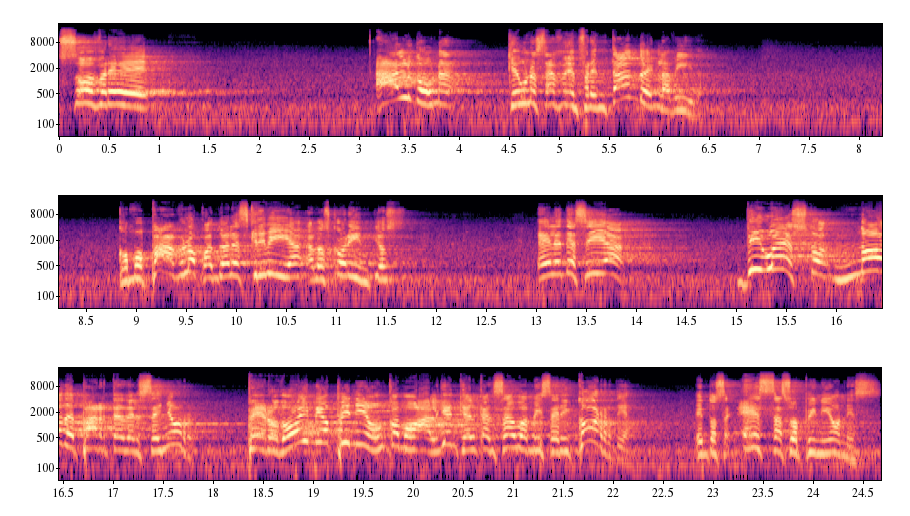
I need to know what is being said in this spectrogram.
sobre algo que uno está enfrentando en la vida. Como Pablo cuando él escribía a los corintios, él les decía, digo esto no de parte del Señor, pero doy mi opinión como alguien que ha alcanzado a misericordia. Entonces, esas opiniones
